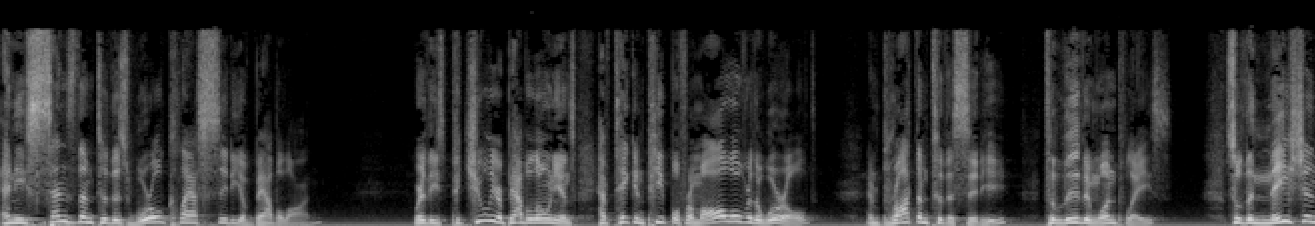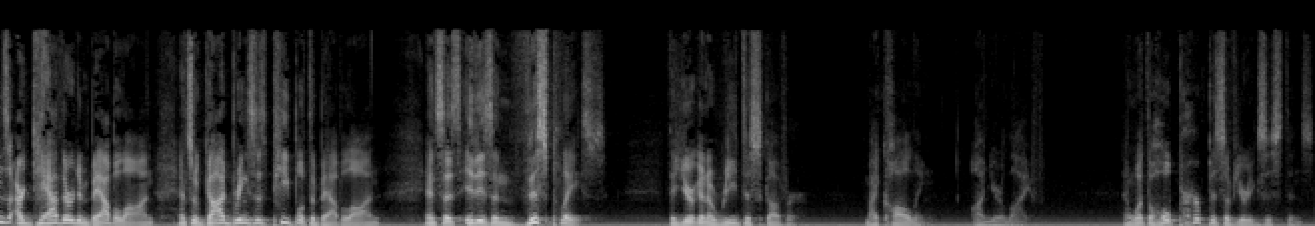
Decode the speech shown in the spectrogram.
and he sends them to this world class city of Babylon, where these peculiar Babylonians have taken people from all over the world and brought them to the city to live in one place. So the nations are gathered in Babylon, and so God brings his people to Babylon and says, It is in this place that you're going to rediscover my calling on your life and what the whole purpose of your existence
